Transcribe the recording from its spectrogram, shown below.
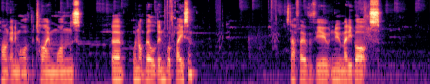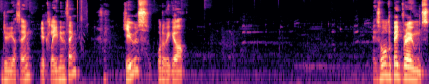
Can't get any more of the time ones. Um, we're not building, we're placing. Staff overview, new medibots. Do your thing, your cleaning thing. Hughes, what have we got? It's all the big rooms.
